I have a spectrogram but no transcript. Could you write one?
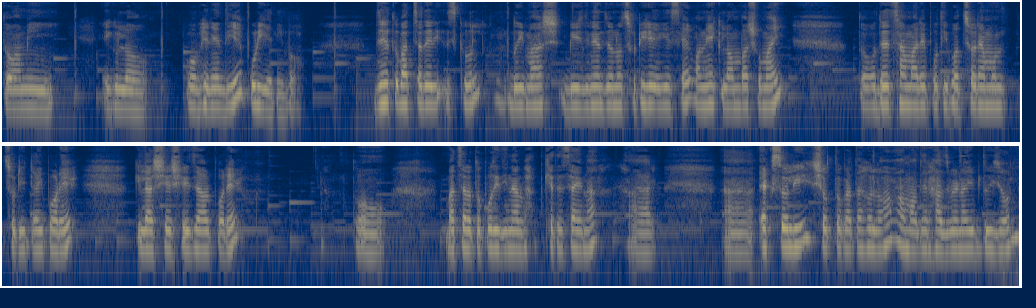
তো আমি এগুলো ওভেনে দিয়ে পুড়িয়ে নিব। যেহেতু বাচ্চাদের স্কুল, দুই মাস বিশ দিনের জন্য ছুটি হয়ে গেছে, অনেক লম্বা সময়। তো ওদের সামারে প্রতি বছর এমন ছুটিটাই পড়ে। ক্লাস শেষ হয়ে যাওয়ার পরে তো বাচ্চারা তো প্রতিদিন আর ভাত খেতে চায় না। আর অ্যাকচুয়ালি সত্য কথা হলো আমাদের হাজব্যান্ড ওয়াইফ দুইজন।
